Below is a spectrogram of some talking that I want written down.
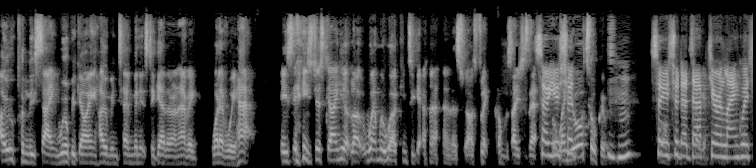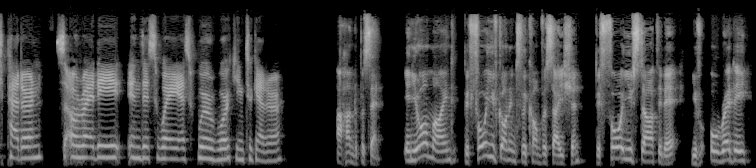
openly saying, we'll be going home in 10 minutes together and having whatever we have. He's, he's just going, look, like when we're working together, and that's, I flick conversations there. So you when should, you're talking. Mm-hmm. So you should adapt your language pattern already in this way as we're working together. A hundred percent. In your mind, before you've gone into the conversation, before you've started it, you've already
